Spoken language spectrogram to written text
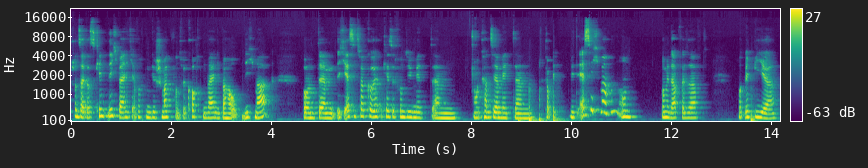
schon seit als Kind nicht, weil ich einfach den Geschmack von verkochten Wein überhaupt nicht mag. Und ähm, ich esse zwar Käsefondue mit, ähm, man kann es ja mit, ähm, ich glaub, mit, Essig machen und, und mit Apfelsaft und mit Bier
